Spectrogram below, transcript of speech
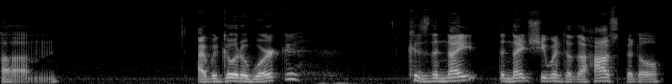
um, I would go to work because the night the night she went to the hospital,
